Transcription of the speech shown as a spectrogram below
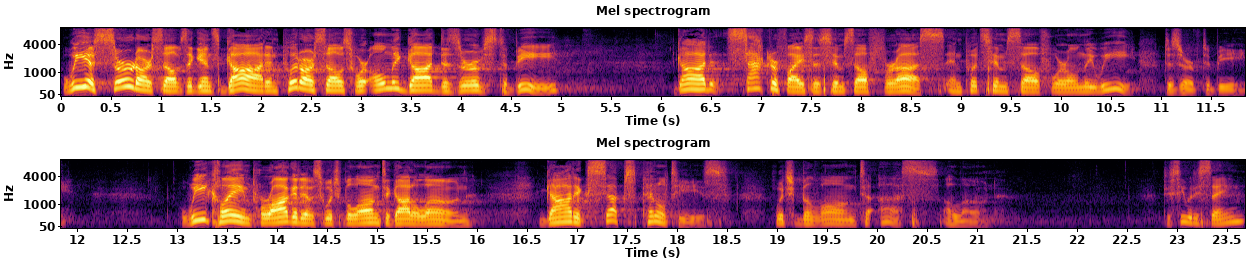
We assert ourselves against God and put ourselves where only God deserves to be God sacrifices himself for us and puts himself where only we deserve to be. We claim prerogatives which belong to God alone. God accepts penalties which belong to us alone. Do you see what he's saying?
